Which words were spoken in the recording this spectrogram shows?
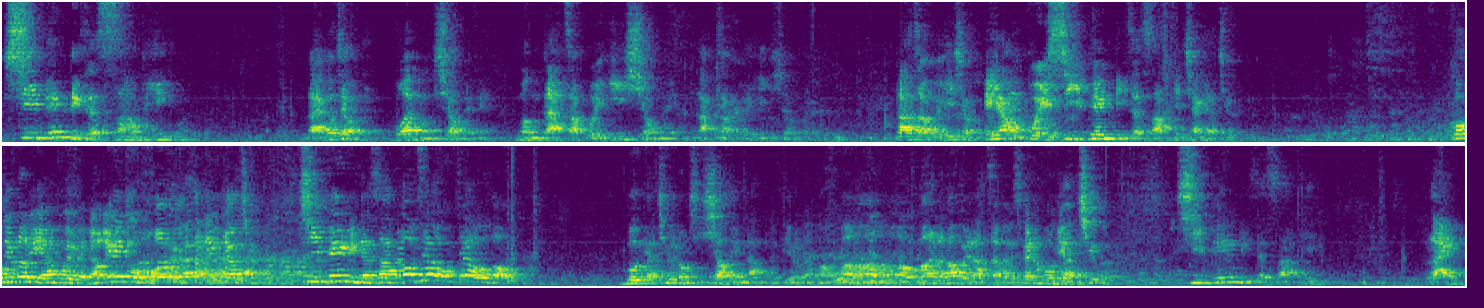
诗篇二十三篇，来，我叫我爱问少年的，问六十岁以上的，六十岁以上的，六十岁以上会晓背诗篇二十三篇，请举手。高中乐你会晓背袂？然后哎，个我较十你举手。诗篇二十三篇，哦，这有这有吼。无举手拢是少年人就对啦，吼，哦哦，我我未六十岁，所以拢无举手。四篇二十三篇，来。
